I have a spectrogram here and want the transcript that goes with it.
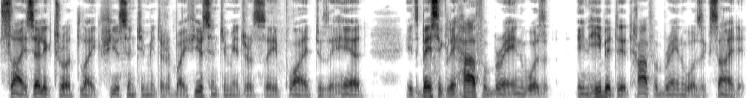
size electrode, like few centimeters by few centimeters, they applied to the head, it's basically half a brain was inhibited, half a brain was excited.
